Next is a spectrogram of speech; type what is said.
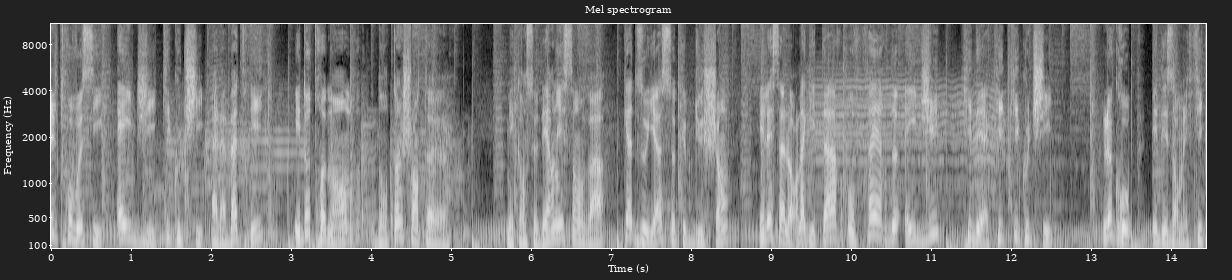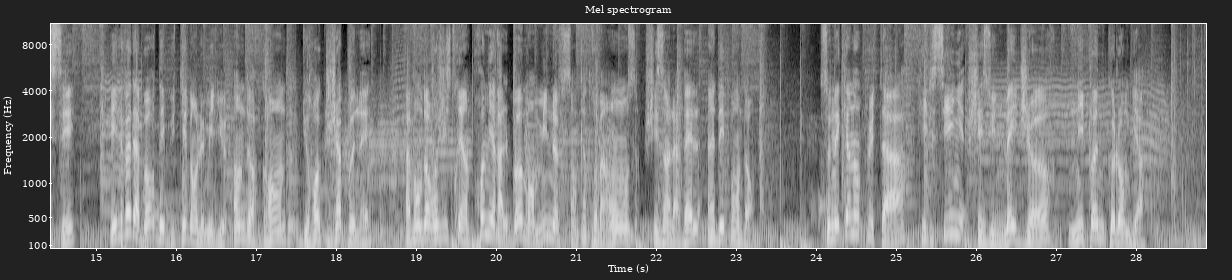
Il trouve aussi Eiji Kikuchi à la batterie et d'autres membres, dont un chanteur. Mais quand ce dernier s'en va, Kazuya s'occupe du chant et laisse alors la guitare au frère de Eiji, Hideaki Kikuchi. Le groupe est désormais fixé et il va d'abord débuter dans le milieu underground du rock japonais avant d'enregistrer un premier album en 1991 chez un label indépendant. Ce n'est qu'un an plus tard qu'il signe chez une major, Nippon Columbia.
